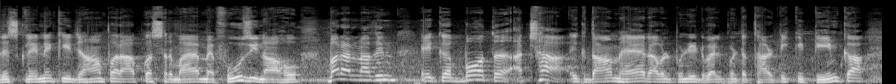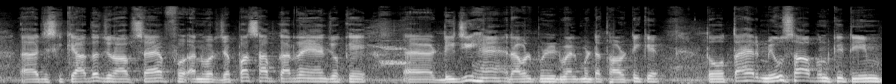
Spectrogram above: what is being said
रिस्क लेने की, जहाँ पर आपका सरमाया महफूज ही ना हो? बहरहाल नाजिन एक बहुत अच्छा इकदाम है रावलपिंडी डेवलपमेंट अथार्टी की टीम का जिसकी क्यादत जनाब सैफ अनवर जप्पा साहब कर रहे हैं, जो कि डी जी हैं रावलपिंडी डेवलपमेंट अथार्टी के। तो ताहिर म्यू साहब, उनकी टीम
